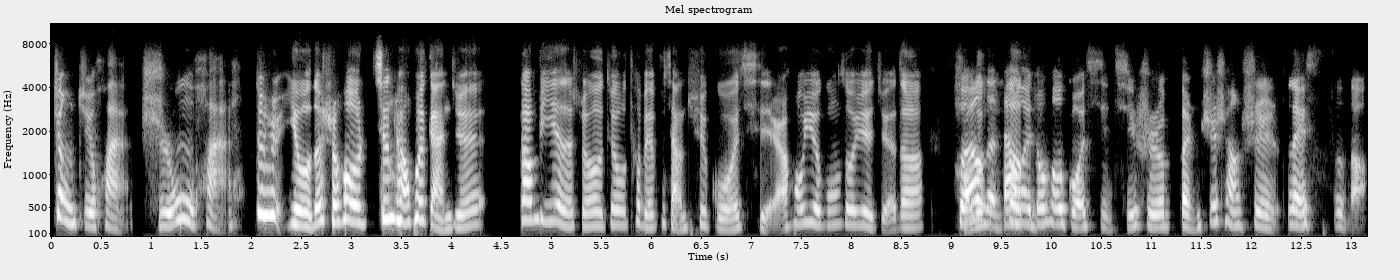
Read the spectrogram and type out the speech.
证据化、实物化。就是有的时候经常会感觉，刚毕业的时候就特别不想去国企，然后越工作越觉得。所有的单位都和国企其实本质上是类似的，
